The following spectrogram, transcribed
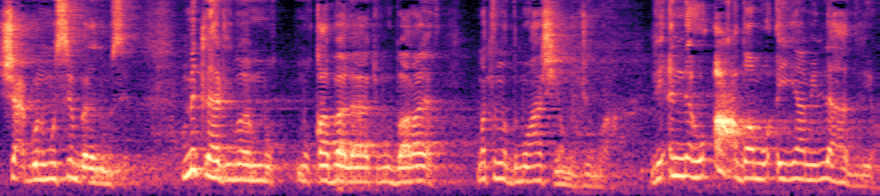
شعب مسلم وبلد مسلم. مثل هذه المقابلات ومباريات ما تنظموهاش يوم الجمعة لأنه أعظم أيام الله هذا اليوم.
